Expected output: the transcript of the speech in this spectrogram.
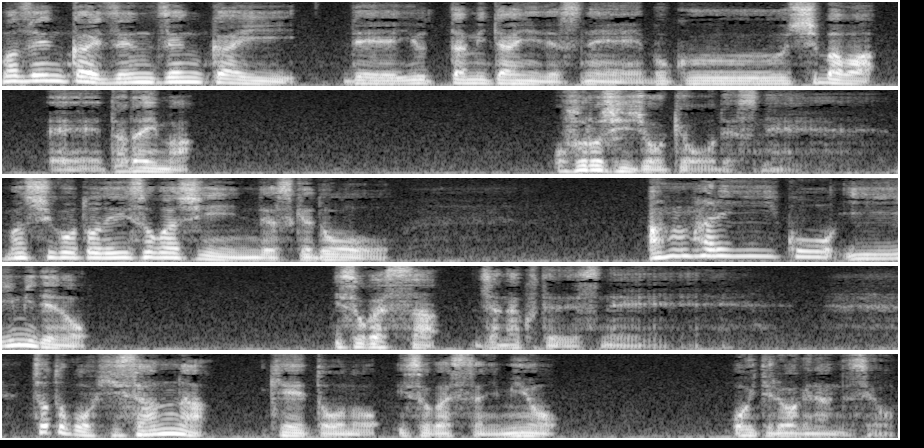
まあ前回、前々回で言ったみたいにですね、僕、芝は、えーただいま、恐ろしい状況ですね。まあ仕事で忙しいんですけど、あんまりこう、いい意味での忙しさじゃなくてですね、ちょっとこう悲惨な系統の忙しさに身を置いてるわけなんですよ。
